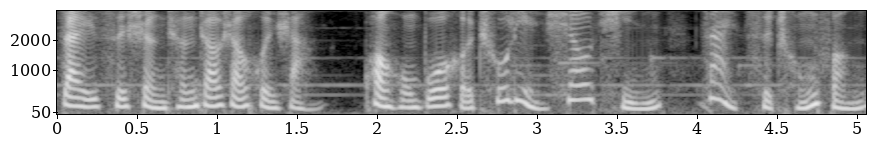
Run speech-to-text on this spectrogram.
在一次省城招商会上。邝洪波和初恋萧琴再次重逢，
